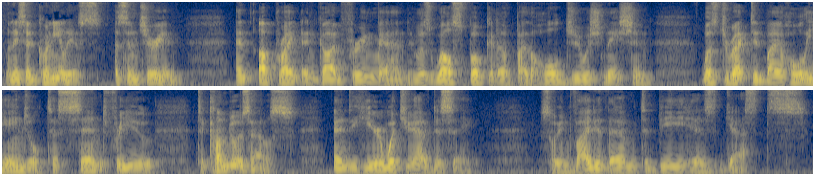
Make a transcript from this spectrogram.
And they said, Cornelius, a centurion, an upright and God fearing man, who is well spoken of by the whole Jewish nation was directed by a holy angel to send for you to come to his house and to hear what you have to say. So he invited them to be his guests.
